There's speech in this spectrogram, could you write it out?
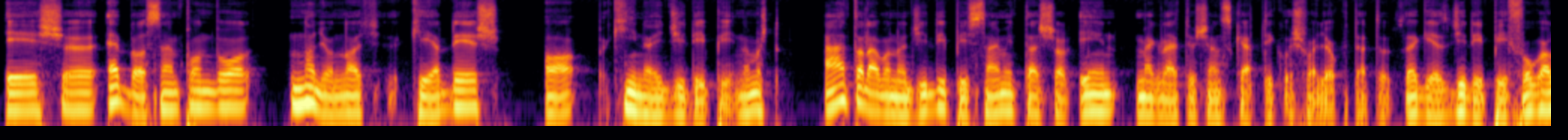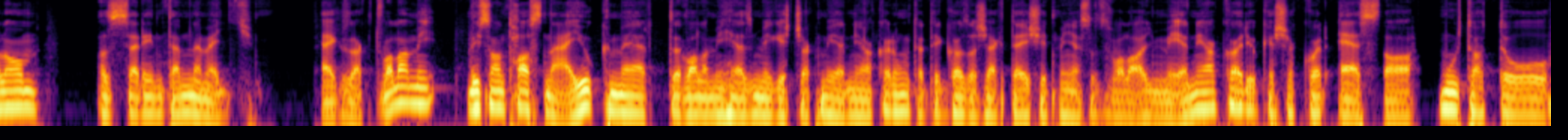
és ebből a szempontból nagyon nagy kérdés a kínai GDP. Na most általában a GDP számítással én meglehetősen szkeptikus vagyok. Tehát az egész GDP fogalom az szerintem nem egy exakt valami, viszont használjuk, mert valamihez mégiscsak mérni akarunk, tehát egy gazdaság teljesítmény ezt valahogy mérni akarjuk, és akkor ezt a mutató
